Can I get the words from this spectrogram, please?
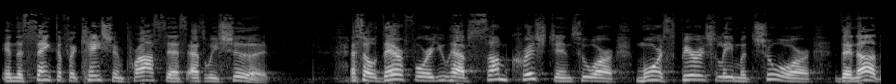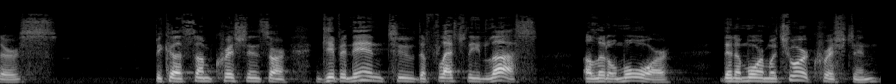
in the sanctification process as we should. And so therefore you have some Christians who are more spiritually mature than others because some Christians are given in to the fleshly lusts a little more than a more mature Christian.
